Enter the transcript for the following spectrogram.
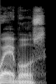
huevos.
